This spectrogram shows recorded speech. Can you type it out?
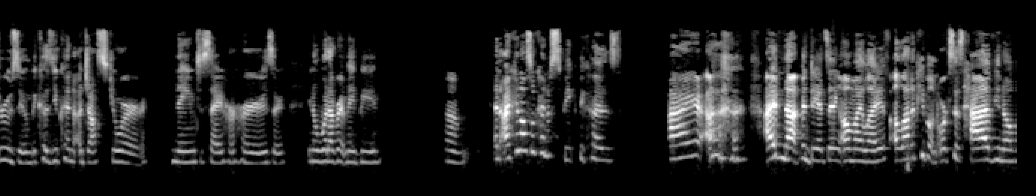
through Zoom because you can adjust your name to say her, hers, or you know whatever it may be. Um, and I can also kind of speak because I uh, I've not been dancing all my life. A lot of people in Orchesis have you know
